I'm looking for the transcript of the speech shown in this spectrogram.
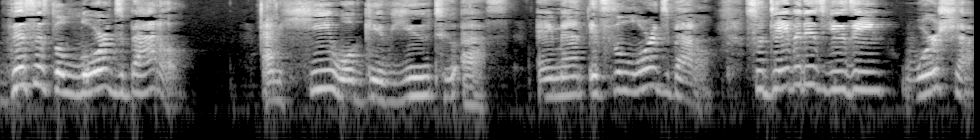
This is the Lord's battle, and he will give you to us. Amen. It's the Lord's battle. So David is using worship,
